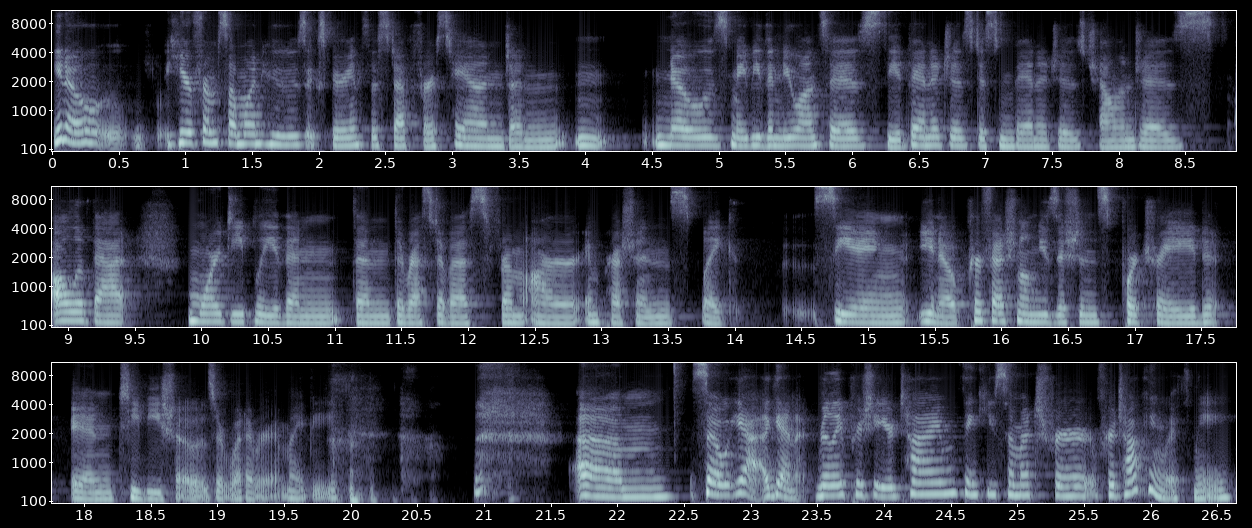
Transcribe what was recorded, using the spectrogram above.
you know, hear from someone who's experienced this stuff firsthand and knows maybe the nuances, the advantages, disadvantages, challenges, all of that more deeply than than the rest of us from our impressions like seeing, you know, professional musicians portrayed in TV shows or whatever it might be. um, so yeah, again, really appreciate your time. Thank you so much for for talking with me.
